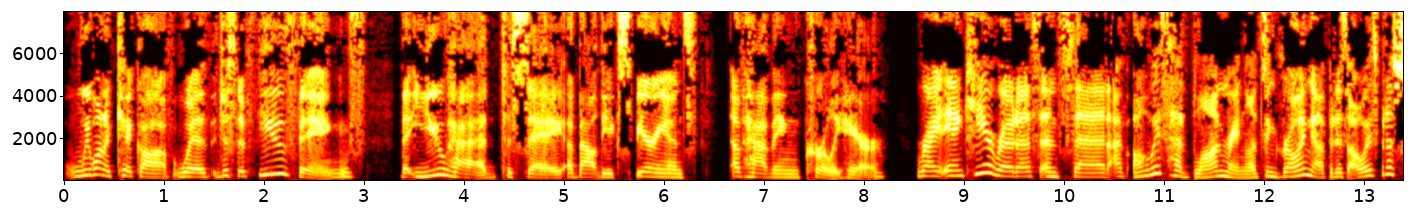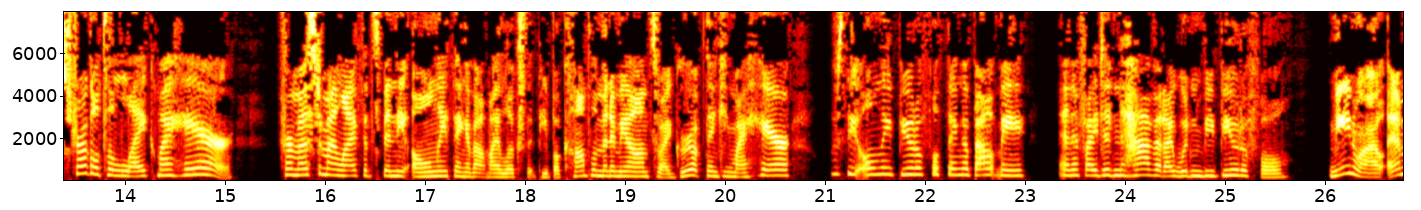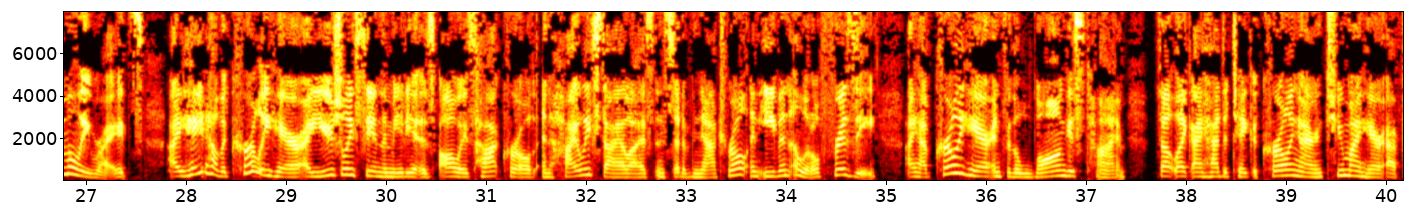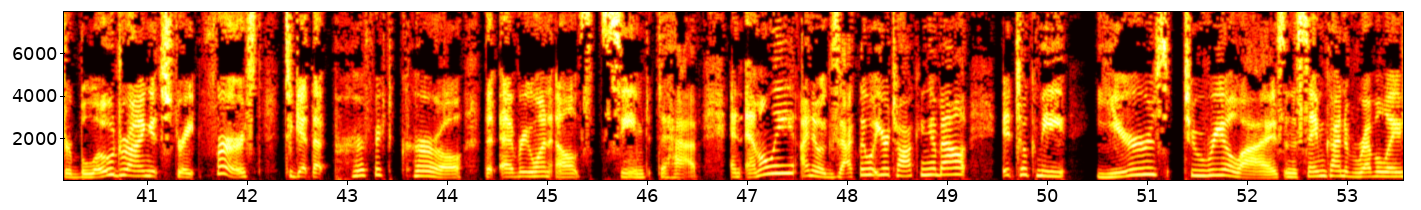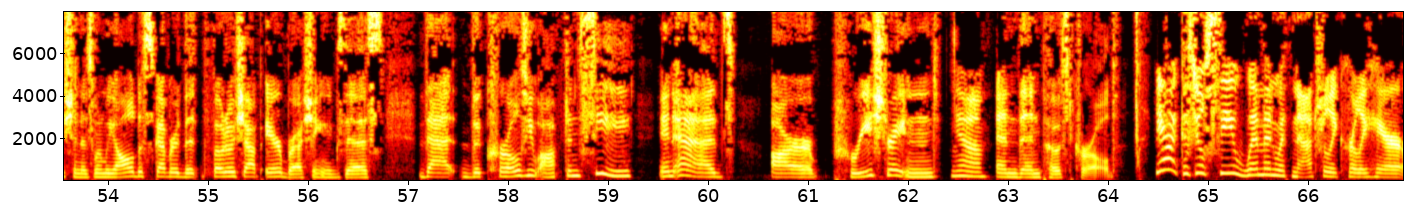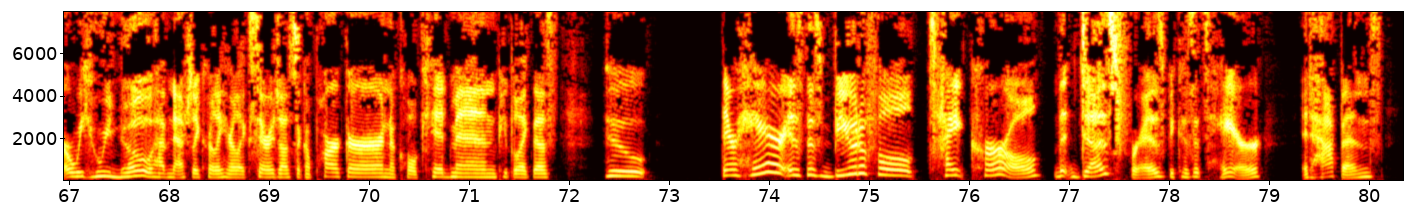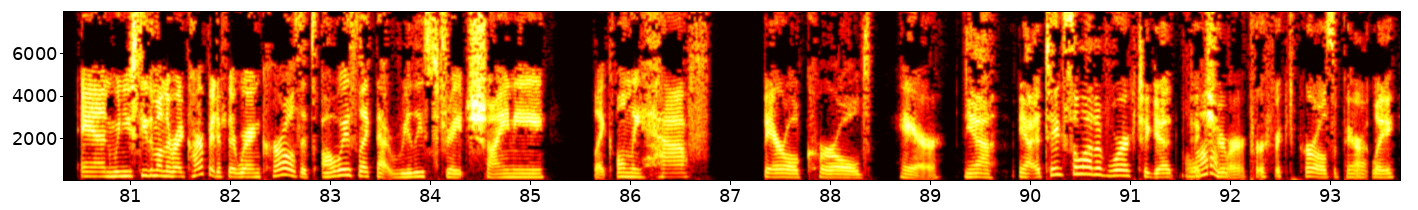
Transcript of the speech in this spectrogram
we want to kick off with just a few things that you had to say about the experience of having curly hair. Right. And Kia wrote us and said, I've always had blonde ringlets and growing up, it has always been a struggle to like my hair. For most of my life, it's been the only thing about my looks that people complimented me on. So I grew up thinking my hair was the only beautiful thing about me. And if I didn't have it, I wouldn't be beautiful. Meanwhile, Emily writes, I hate how the curly hair I usually see in the media is always hot curled and highly stylized instead of natural and even a little frizzy. I have curly hair and for the longest time felt like I had to take a curling iron to my hair after blow drying it straight first to get that perfect curl that everyone else seemed to have. And Emily, I know exactly what you're talking about. It took me years to realize and the same kind of revelation as when we all discovered that Photoshop airbrushing exists, that the curls you often see in ads are pre-straightened Yeah. and then post-curled. Yeah, because you'll see women with naturally curly hair, or we who we know have naturally curly hair, like Sarah Jessica Parker, Nicole Kidman, people like this, who their hair is this beautiful tight curl that does frizz because it's hair. It happens. And when you see them on the red carpet, if they're wearing curls, it's always like that really straight, shiny, like only half barrel curled hair. Yeah. Yeah. It takes a lot of work to get A picture perfect curls, apparently.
